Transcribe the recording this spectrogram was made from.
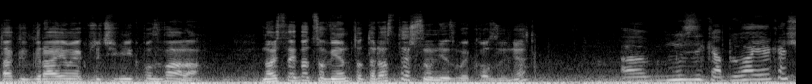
tak grają jak przeciwnik pozwala. No ale z tego co wiem, to teraz też są niezłe kozy, nie? A muzyka była jakaś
